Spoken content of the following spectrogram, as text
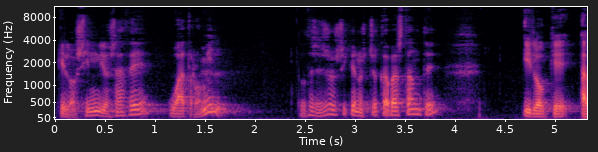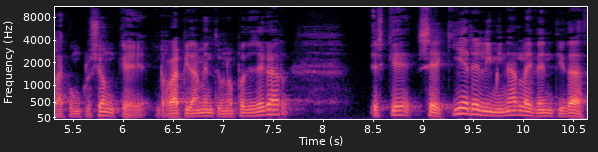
que los indios hace cuatro mil. Entonces eso sí que nos choca bastante y lo que a la conclusión que rápidamente uno puede llegar es que se quiere eliminar la identidad.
